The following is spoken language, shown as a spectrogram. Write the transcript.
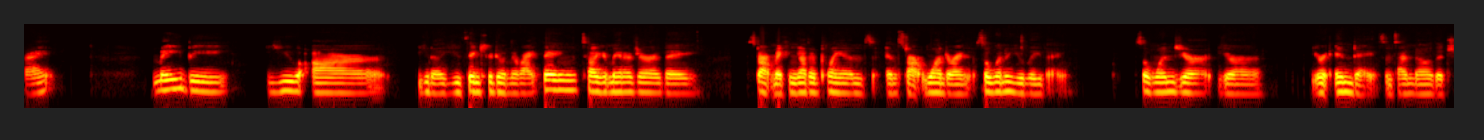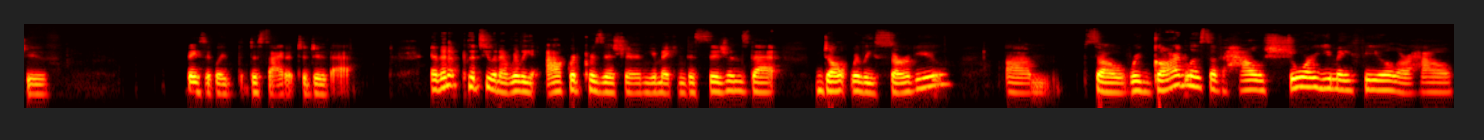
right? Maybe you are, you know, you think you're doing the right thing, tell your manager, they start making other plans and start wondering, so when are you leaving? So when's your your your end date since I know that you've basically decided to do that. And then it puts you in a really awkward position. You're making decisions that don't really serve you. Um, so, regardless of how sure you may feel or how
